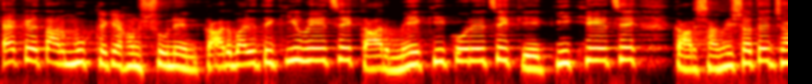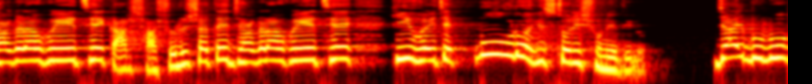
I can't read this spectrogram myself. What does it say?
একে তার মুখ থেকে এখন শুনেন। কার বাড়িতে কি হয়েছে? কার মেয়ে কি করেছে? কে কি খেয়েছে? কার স্বামীর সাথে ঝগড়া হয়েছে? কার শাশুড়ির সাথে ঝগড়া হয়েছে? কি হয়েছে? পুরো হিস্টোরি শুনে দিল। যাই বুবু,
